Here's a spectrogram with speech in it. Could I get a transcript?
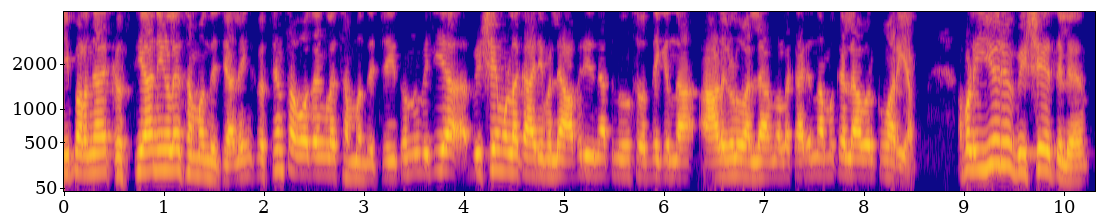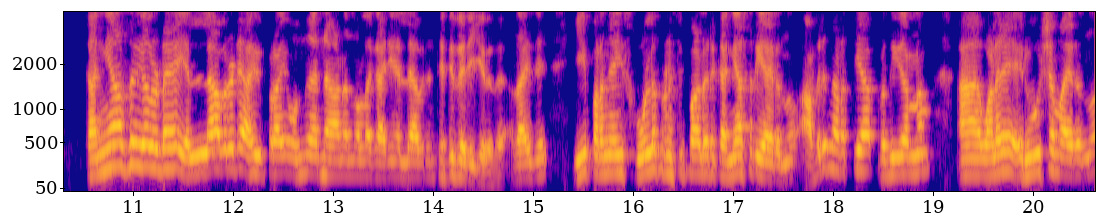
ഈ പറഞ്ഞ ക്രിസ്ത്യാനികളെ സംബന്ധിച്ച് അല്ലെങ്കിൽ ക്രിസ്ത്യൻ സഹോദരങ്ങളെ സംബന്ധിച്ച് ഇതൊന്നും വലിയ വിഷയമുള്ള കാര്യമല്ല. അവർ ഇതിനകത്തൊന്നും ശ്രദ്ധിക്കുന്ന ആളുകളും അല്ല എന്നുള്ള കാര്യം നമുക്ക് എല്ലാവർക്കും അറിയാം. അപ്പോൾ ഈ ഒരു വിഷയത്തിൽ കന്യാസികളുടെ എല്ലാവരുടെ അഭിപ്രായം ഒന്ന് തന്നെയാണെന്നുള്ള കാര്യം എല്ലാവരും തെറ്റിദ്ധരിക്കരുത്. അതായത് ഈ പറഞ്ഞ ഈ സ്കൂളിലെ പ്രിൻസിപ്പാൾ ഒരു കന്യാസ്ത്രീയായിരുന്നു. അവർ നടത്തിയ പ്രതികരണം വളരെ രൂക്ഷമായിരുന്നു.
